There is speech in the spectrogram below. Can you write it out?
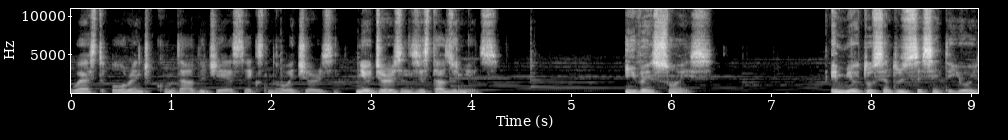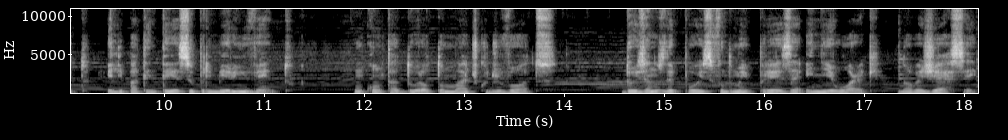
West Orange, Condado de Essex, Nova Jersey, New Jersey, nos Estados Unidos. Invenções Em 1868, ele patenteia seu primeiro invento, um contador automático de votos. Dois anos depois, funda uma empresa em Newark, Nova Jersey.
